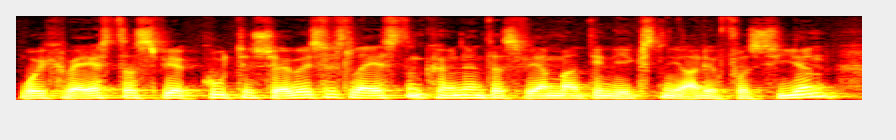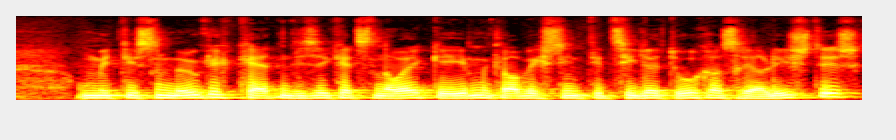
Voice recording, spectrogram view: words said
wo ich weiß, dass wir gute Services leisten können. Das werden wir die nächsten Jahre forcieren. Und mit diesen Möglichkeiten, die sich jetzt neu geben, glaube ich, sind die Ziele durchaus realistisch.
